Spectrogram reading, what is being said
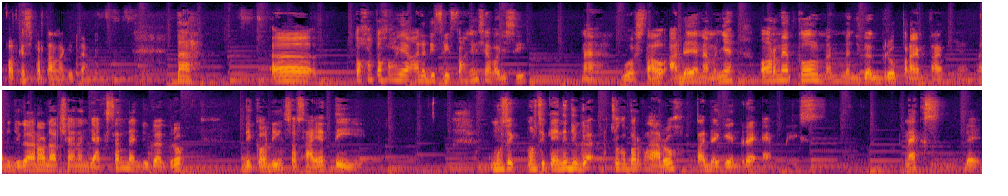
podcast pertama kita. Nah, eh, tokoh-tokoh yang ada di Free Funk ini siapa aja sih? Nah, gue tahu ada yang namanya Ornette Coleman dan juga grup Primetime-nya. Ada juga Ronald Shannon Jackson dan juga grup Decoding Society. Musik musiknya ini juga cukup berpengaruh pada genre M-bass. Next, deh.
